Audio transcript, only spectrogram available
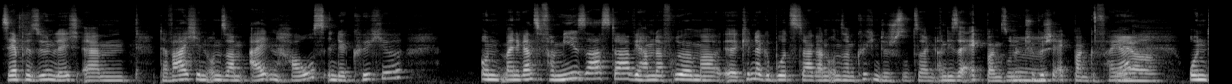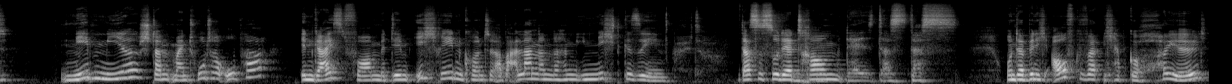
sehr persönlich. Ähm, da war ich in unserem alten Haus in der Küche und meine ganze Familie saß da. Wir haben da früher immer äh, Kindergeburtstage an unserem Küchentisch sozusagen, an dieser Eckbank, so eine typische Eckbank gefeiert. Ja. Und neben mir stand mein toter Opa in Geistform, mit dem ich reden konnte, aber alle anderen haben ihn nicht gesehen. Alter. Das ist so der Traum, der ist das, das. Und da bin ich aufgewacht, ich habe geheult,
